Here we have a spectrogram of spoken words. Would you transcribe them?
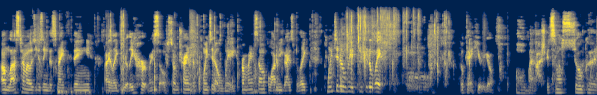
Um last time I was using this knife thing, I like really hurt myself. So I'm trying to point it away from myself. A lot of you guys were like, point it away peek it away. Okay, here we go. Oh my gosh, it smells so good.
